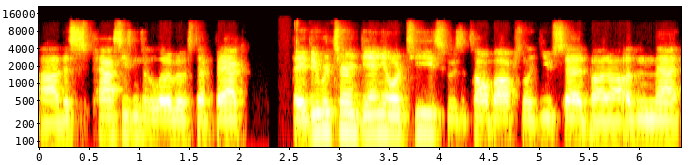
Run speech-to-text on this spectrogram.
Uh, this past season took a little bit of a step back. They do return Daniel Ortiz, who's a top option, like you said, but uh, other than that,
